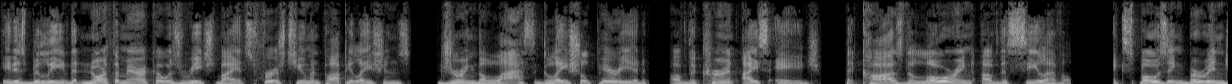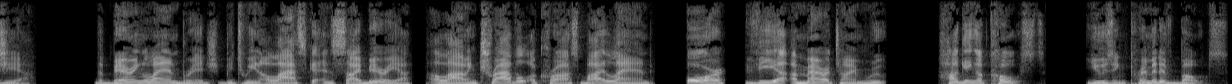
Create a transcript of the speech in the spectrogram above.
it is believed that North America was reached by its first human populations during the last glacial period of the current ice age that caused the lowering of the sea level, exposing Beringia, the Bering Land Bridge between Alaska and Siberia, allowing travel across by land or via a maritime route, hugging a coast, using primitive boats.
